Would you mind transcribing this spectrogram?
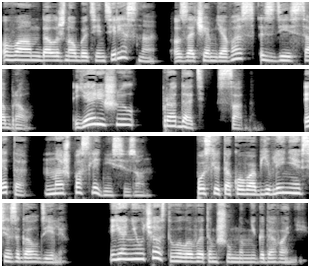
«Вам должно быть интересно, зачем я вас здесь собрал. Я решил продать сад. Это наш последний сезон». После такого объявления все загалдели. Я не участвовала в этом шумном негодовании.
